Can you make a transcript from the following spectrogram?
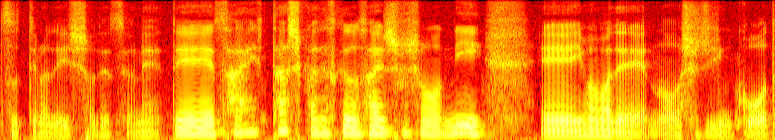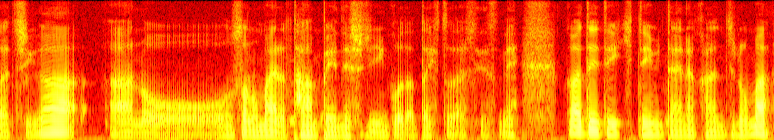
末っていうので一緒ですよね。で、確かですけど、最終章に、えー、今までの主人公たちが、あの、その前の短編で主人公だった人たちですね、が出てきてみたいな感じの、まあ、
